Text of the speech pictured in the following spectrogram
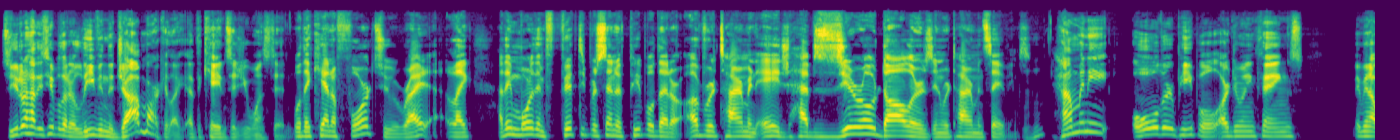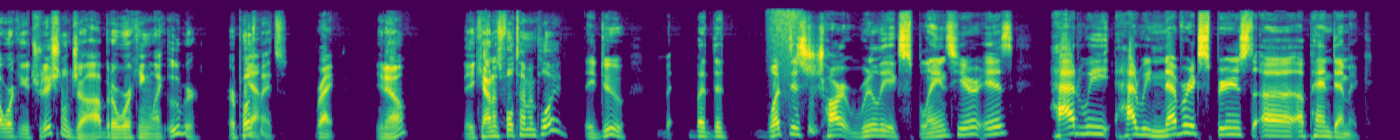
So you don't have these people that are leaving the job market like at the cadence that you once did. Well, they can't afford to, right? Like, I think more than 50% of people that are of retirement age have zero dollars in retirement savings. Mhm. How many older people are doing things, maybe not working a traditional job, but are working like Uber or Yeah. Postmates? Right. You know, they count as full time employed. They do. But, but the what this chart really explains here is had we had we never experienced a, a pandemic,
